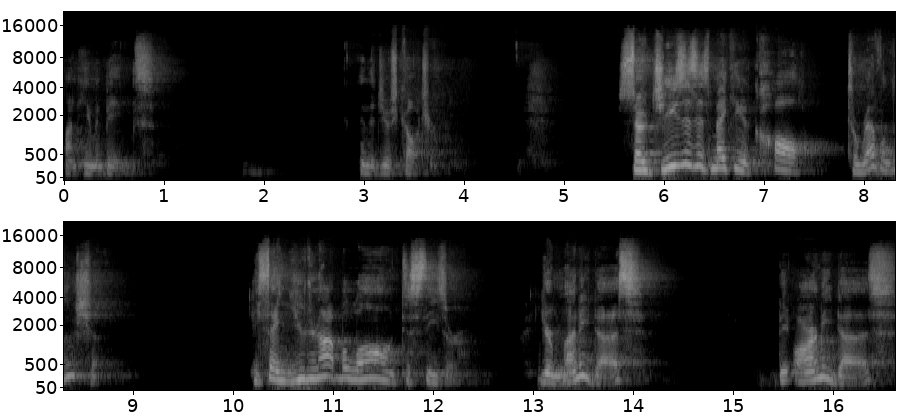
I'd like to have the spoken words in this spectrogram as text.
On human beings in the Jewish culture. So Jesus is making a call to revolution. He's saying, You do not belong to Caesar. Your money does, the army does,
